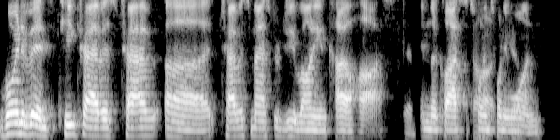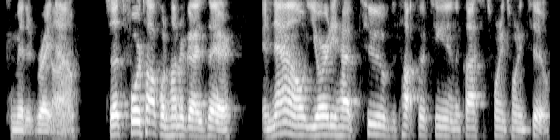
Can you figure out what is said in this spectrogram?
Voinovich, T. Travis, Trav, uh, Travis Mastrogiovanni, and Kyle Haas in the class of Kyle Haas, 2021 committed right Got now. So that's four top 100 guys there. And now you already have two of the top 15 in the class of 2022.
